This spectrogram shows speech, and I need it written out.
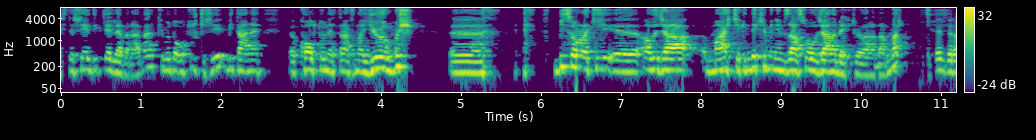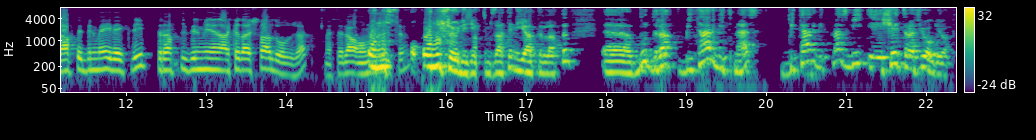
işte sevdikleriyle beraber ki bu da 30 kişi bir tane e, koltuğun etrafına yığılmış. E, bir sonraki e, alacağı maaş çekinde kimin imzası olacağını bekliyorlar adamlar. işte draft edilmeyi bekleyip draft edilmeyen arkadaşlar da olacak. Mesela onun Onu, için onu söyleyecektim zaten iyi hatırlattın. Ee, bu draft biter bitmez biter bitmez bir e, şey trafiği oluyor.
